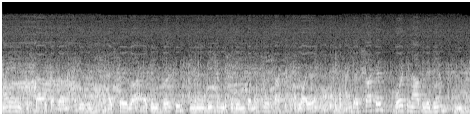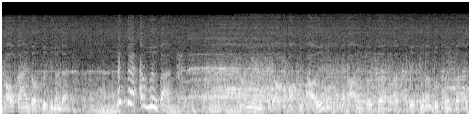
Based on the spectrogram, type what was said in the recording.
My name is Gustavo Cabral Narciso. I study law at university and my ambition is to be an international soccer lawyer. I enjoy soccer, working out in the gym, and all kinds of Brazilian dance. Mr. Aruba. My name is Kelp Alcantari. I enjoy travel as it gives me a good perspective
